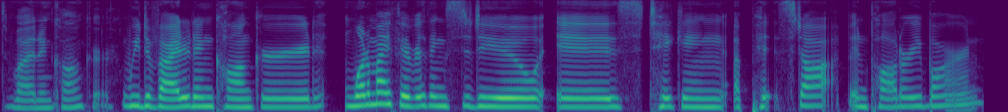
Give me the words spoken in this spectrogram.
divide and conquer. We divided and conquered. One of my favorite things to do is taking a pit stop in Pottery Barn.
